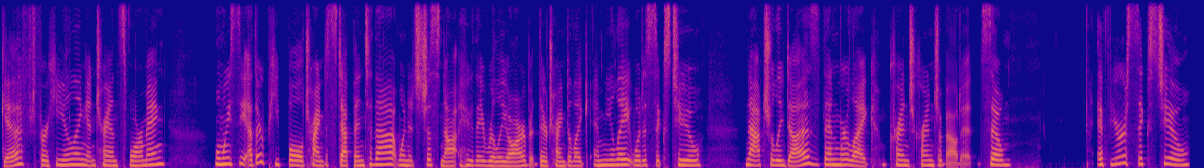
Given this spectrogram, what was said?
gift for healing and transforming. When we see other people trying to step into that, when it's just not who they really are, but they're trying to like emulate what a 6'2 naturally does, then we're like cringe, cringe about it. So if you're a 6'2,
